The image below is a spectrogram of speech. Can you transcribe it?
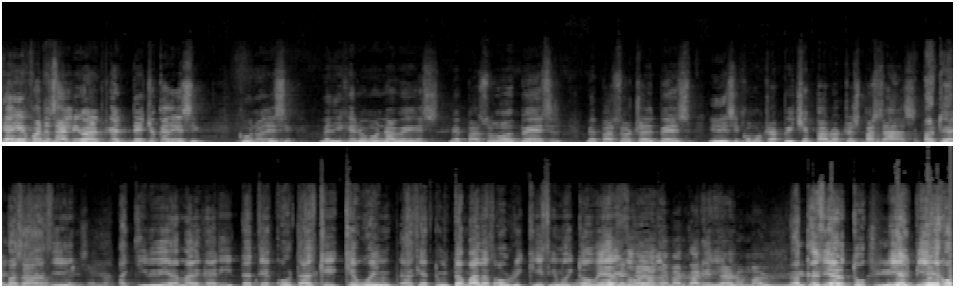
De ahí fue donde salió el, el dicho que dice, que uno dice, me dijeron una vez, me pasó dos veces, me pasó tres veces, y dice, como trapiche palo a tres pasadas. A tres pasadas, salió, sí. Aquí vivía Margarita, ¿te acordás? Que qué buen, hacía un tamal asado riquísimo y todo Uy, el eso, tamal ¿verdad? de Margarita era lo más ¿Verdad rico. que es cierto? Sí. Y el viejo,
